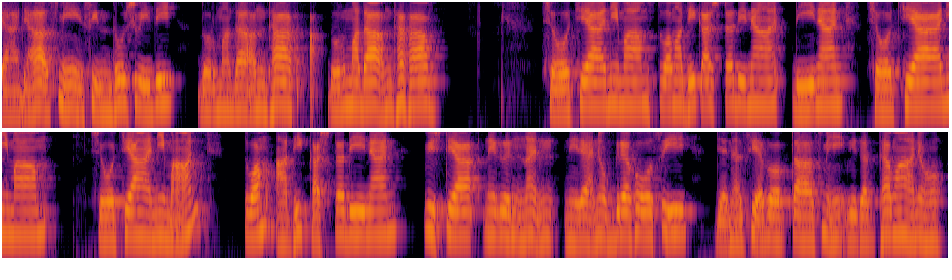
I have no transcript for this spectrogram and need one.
രാജാസ്മി സിന്ധുഷ്വിധി ദുർമദാന്ധ ദുർമദാന്ധ ശോച്യാനി മാം സ്വമധികഷ്ടദിനാൻ ദീനാൻ. ശോച്യാനി മാം ശോച്യാനിമാൻ ത്വം അധികഷ്ടദീനാൻ വിഷ്ട്യ നിഗൃണ്ണൻ നിരനുഗ്രഹോസി. ജനസ്യ ഗോപ്താസ്മി വിഗദ്ധമാനോ.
